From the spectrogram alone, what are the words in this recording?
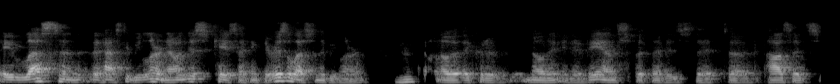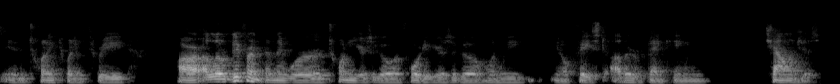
a lesson that has to be learned. Now, in this case, I think there is a lesson to be learned. Mhm. I don't know that they could have known it in advance, but that is that uh, deposits in 2023 are a little different than they were 20 years ago or 40 years ago when we, you know, faced other banking challenges.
